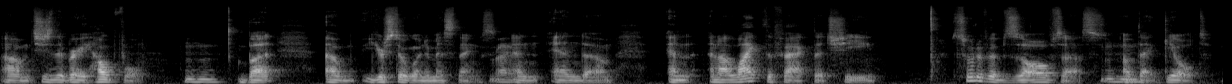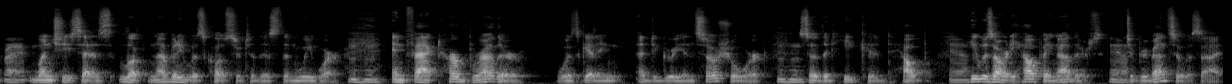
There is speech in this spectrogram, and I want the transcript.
um, she said they're very helpful, but uh, you're still going to miss things. Right. And and um, and and I like the fact that she sort of absolves us of that guilt Right. when she says, "Look, nobody was closer to this than we were." Mm-hmm. In fact, her brother was getting a degree in social work so that he could help. Mm-hmm. Yeah. He was already helping others Yeah. to prevent suicide.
